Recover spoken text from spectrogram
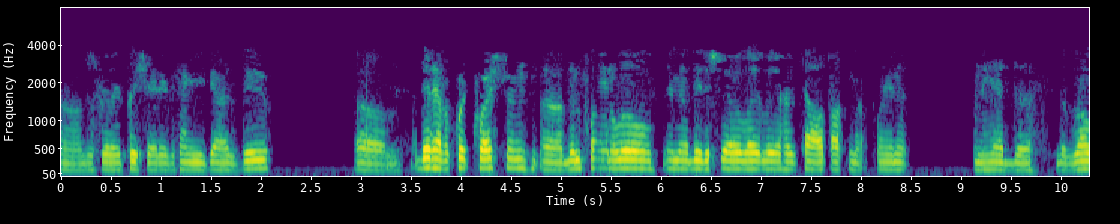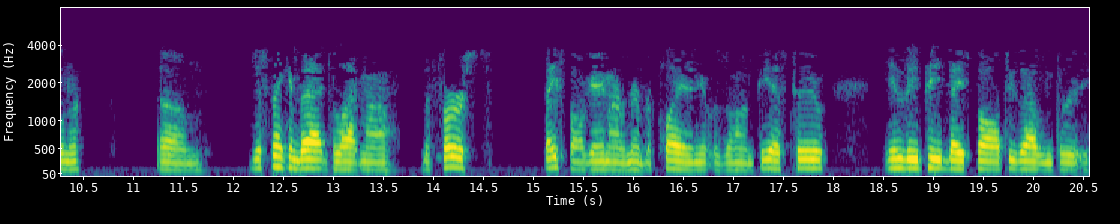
Uh, just really appreciate everything you guys do. Um, I did have a quick question. Uh, been playing a little MLB The Show lately. I heard Kyle talking about playing it when he had the the Rona. Um, just thinking back to like my the first baseball game I remember playing, it was on PS2, MVP Baseball 2003,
